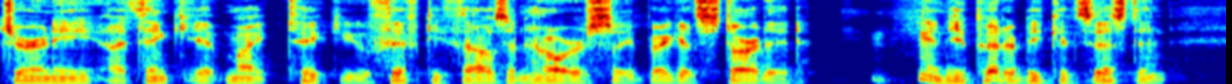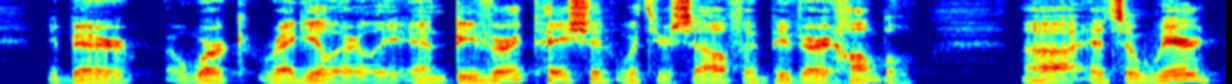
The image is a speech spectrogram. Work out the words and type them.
journey. I think it might take you fifty thousand hours, so you better get started and you better be consistent. You better work regularly and be very patient with yourself and be very humble. Uh, it's a weird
